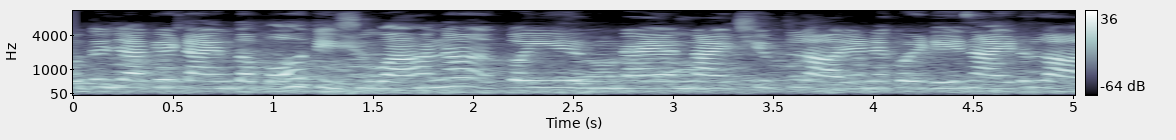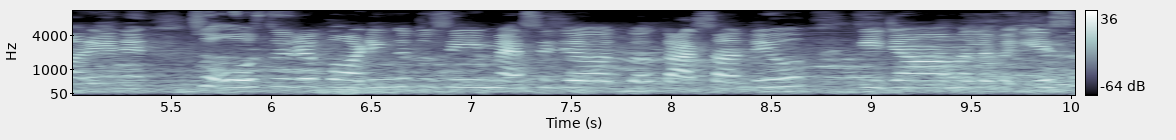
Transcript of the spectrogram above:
ਉੱਧਰ ਜਾ ਕੇ ਟਾਈਮ ਦਾ ਬਹੁਤ ਇਸ਼ੂ ਆ ਹਨਾ? ਕੋਈ ਨਾਈਟ ਸ਼ਿਫਟ ਲਾ ਰਹੇ ਨੇ ਕੋਈ ਡੇ ਨਾਈਟ ਲਾ ਰਹੇ ਨੇ। ਸੋ ਉਸ ਦੇ ਰਿਕਾਰਡਿੰਗ ਤੁਸੀਂ ਮੈਸੇਜ ਕਰ ਸਕਦੇ ਹੋ ਕਿ ਜਾਂ ਮਤਲਬ ਇਸ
